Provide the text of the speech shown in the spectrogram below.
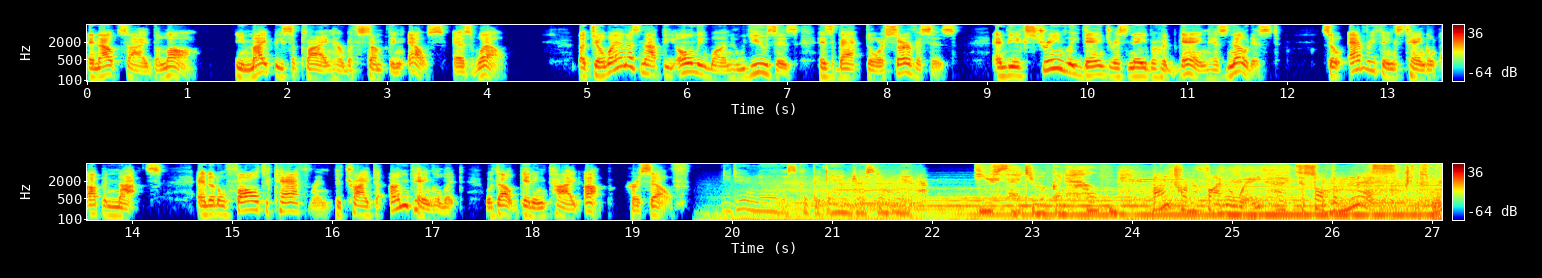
and outside the law. He might be supplying her with something else as well. But Joanna's not the only one who uses his backdoor services, and the extremely dangerous neighborhood gang has noticed. So everything's tangled up in knots, and it'll fall to Catherine to try to untangle it without getting tied up herself. You do this could be dangerous, don't you? You said you were going to help me. I'm trying to find a way to solve the mess. It's me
